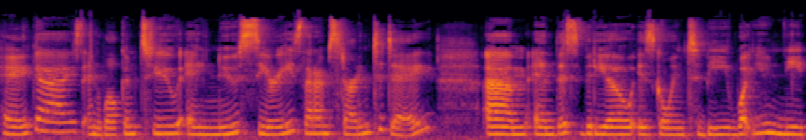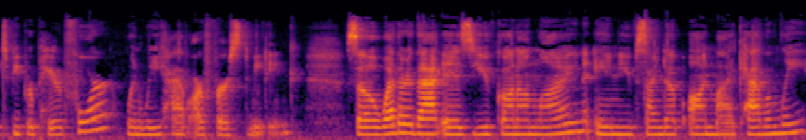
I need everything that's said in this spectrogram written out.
Hey guys, and welcome to a new series that I'm starting today. Um, and this video is going to be what you need to be prepared for when we have our first meeting. So whether that is you've gone online and you've signed up on my Calendly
